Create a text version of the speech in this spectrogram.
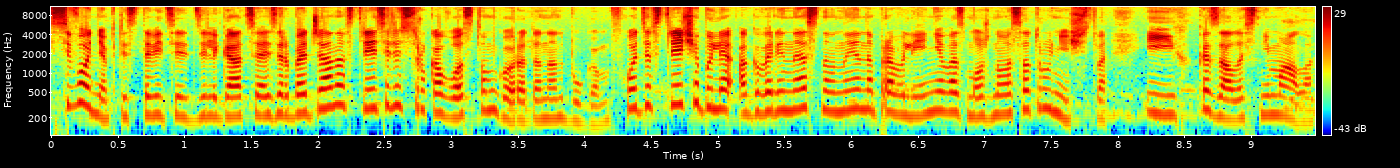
Сегодня представители делегации Азербайджана встретились с руководством города над Бугом. В ходе встречи были оговорены основные направления возможного сотрудничества, и их казалось немало.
